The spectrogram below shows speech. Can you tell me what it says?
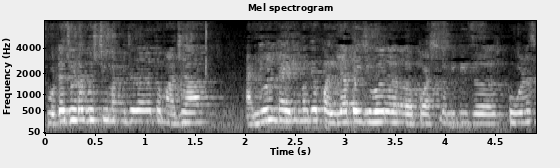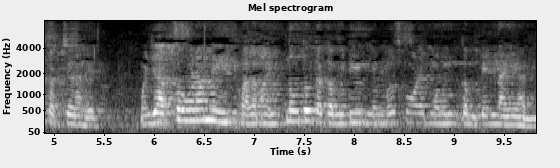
छोट्या छोट्या गोष्टी म्हणायच्या झाल्या तर माझ्या अॅन्युअल डायरीमध्ये पहिल्या पेजवर कॉस्ट कमिटीचं पूर्ण स्ट्रक्चर आहे. म्हणजे असं होणार नाही की मला माहीत नव्हतं त्या कमिटी मेंबर्स कोण आहेत म्हणून कंप्लेंट नाही आली.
